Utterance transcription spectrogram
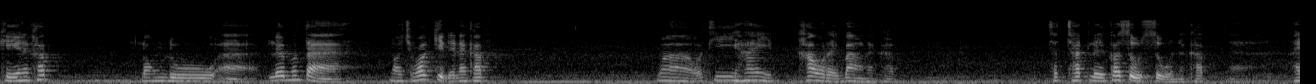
เคนะครับ ลองดูอ่าเริ่มตั้งแต่หน่วยเฉพาะกิจเลยนะครับ ว่าที่ให้เข้าอะไรบ้างนะครับ ชัดๆเลยก็สูตรศูนย์นะครับให้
